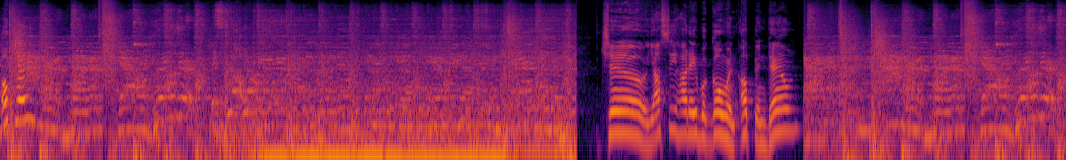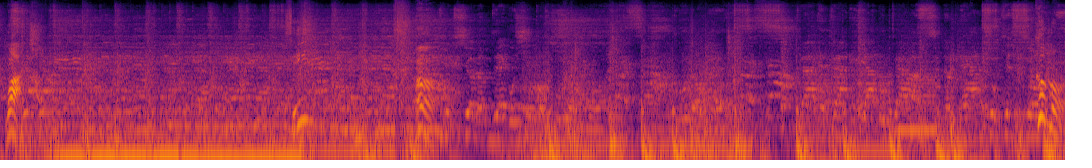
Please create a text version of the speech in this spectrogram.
Okay. Chill. Y'all see how they were going up and down? Watch. See? Uh. Come on.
